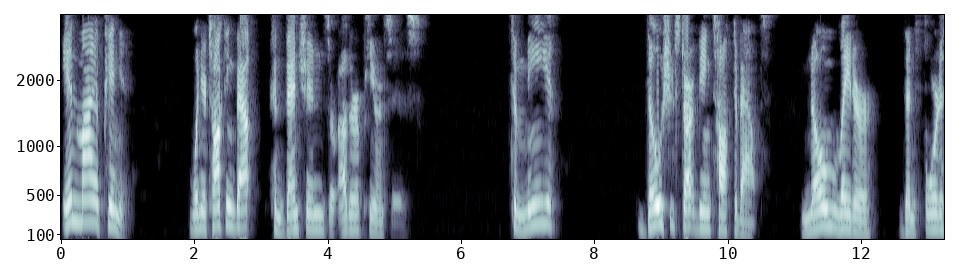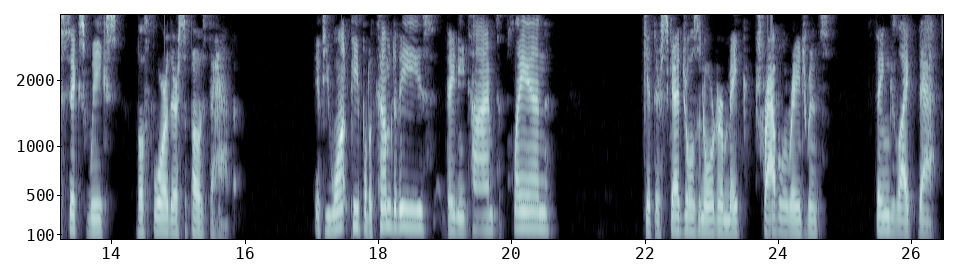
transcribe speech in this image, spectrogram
In my opinion, when you're talking about conventions or other appearances, to me, those should start being talked about no later than four to six weeks before they're supposed to happen. If you want people to come to these, they need time to plan, get their schedules in order, make travel arrangements, things like that.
